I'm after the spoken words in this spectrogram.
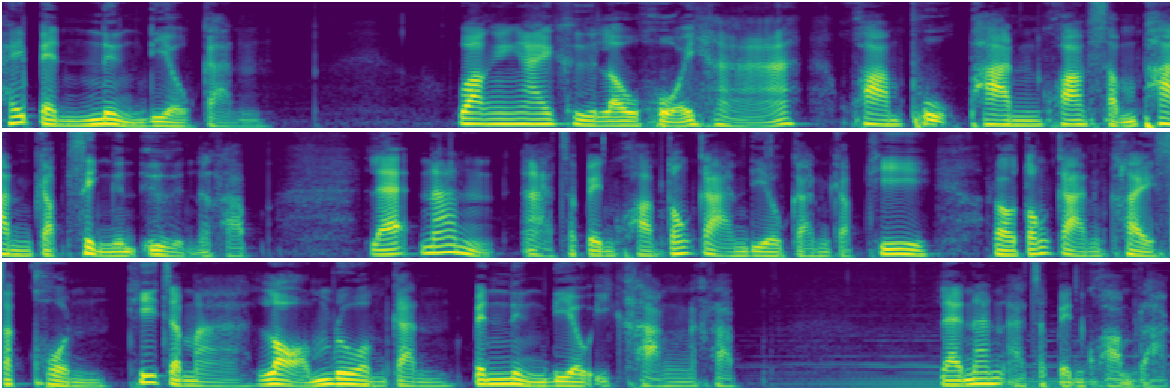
ให้เป็นหนึ่งเดียวกันว่าง่ายๆ คือเราโหยหาความผูกพัน ความสัมพันธ์กับสิ่งอื่น ๆนะครับ และนั่นอาจจะเป็นความต้องการเดียวกันกับที่เราต้องการใครสักคนที่จะมาหลอมรวมกันเป็นหนึ่งเดียวอีกครั้งนะครับ และนั่นอาจจะเป็นความรัก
